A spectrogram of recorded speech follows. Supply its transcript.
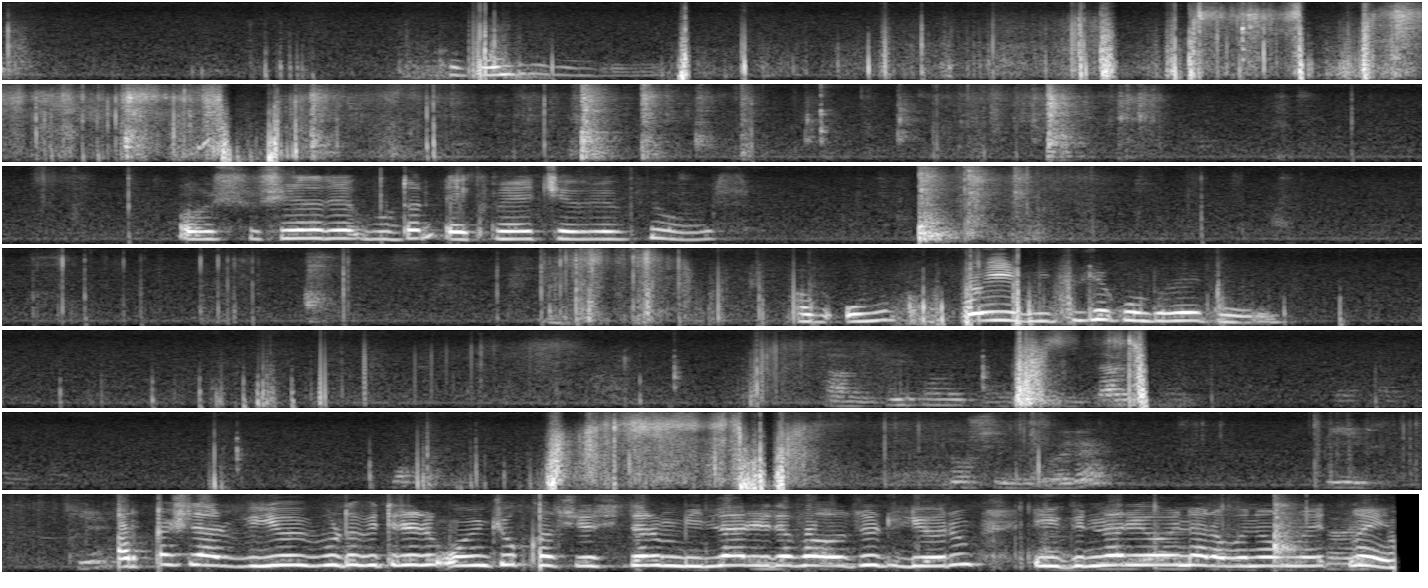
Kafam bile. Abi şu şeyleri buradan ekmeğe çevirebiliyor muyuz? Abi oyun kafayı hiçbir şey kontrol etmiyorum. Dur şimdi böyle. Bir, iki. Arkadaşlar videoyu burada bitirelim. Oyun çok kasıyor. Sizlerin binlerce defa özür diliyorum. İyi günler, iyi oyunlar. Abone olmayı unutmayın.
